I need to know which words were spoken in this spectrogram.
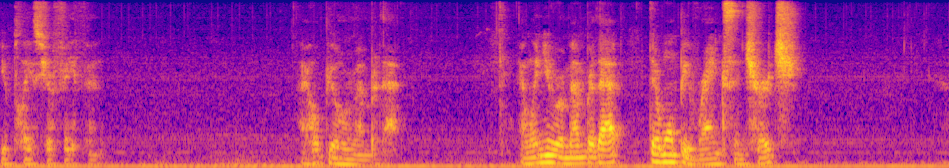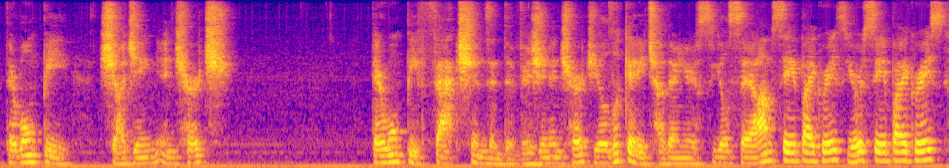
you place your faith in. I hope you'll remember that. And when you remember that, there won't be ranks in church. There won't be judging in church. There won't be factions and division in church. You'll look at each other and you'll say, I'm saved by grace, you're saved by grace.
